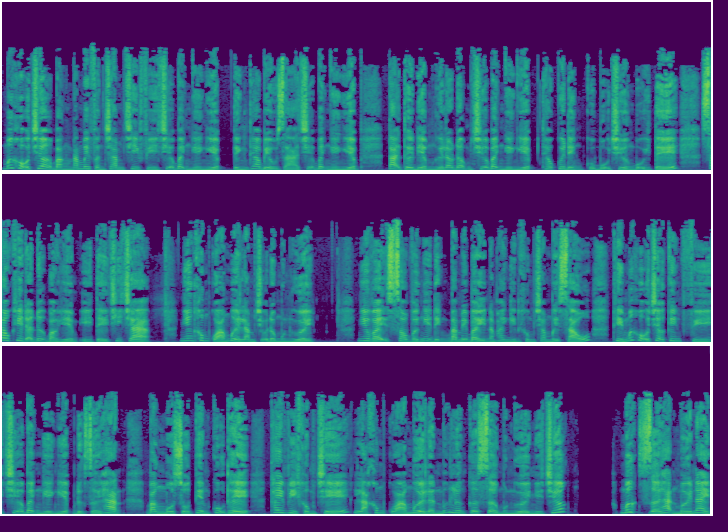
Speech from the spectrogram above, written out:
mức hỗ trợ bằng 50% chi phí chữa bệnh nghề nghiệp tính theo biểu giá chữa bệnh nghề nghiệp tại thời điểm người lao động chữa bệnh nghề nghiệp theo quy định của Bộ trưởng Bộ Y tế sau khi đã được bảo hiểm y tế chi trả, nhưng không quá 15 triệu đồng một người. Như vậy, so với Nghị định 37 năm 2016, thì mức hỗ trợ kinh phí chữa bệnh nghề nghiệp được giới hạn bằng một số tiền cụ thể thay vì khống chế là không quá 10 lần mức lương cơ sở một người như trước. Mức giới hạn mới này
